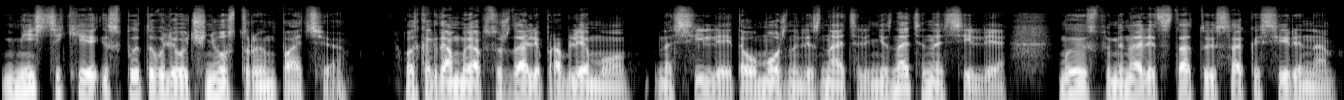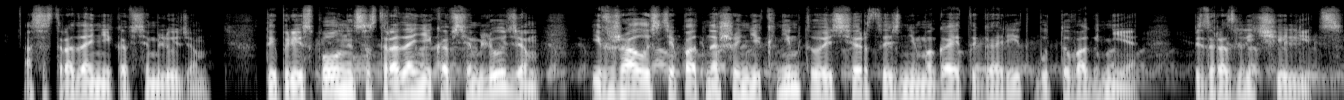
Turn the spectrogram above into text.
мистики испытывали очень острую эмпатию. Вот когда мы обсуждали проблему насилия и того, можно ли знать или не знать о насилии, мы вспоминали статую Исаака Сирина – о сострадании ко всем людям. Ты преисполнен сострадание ко всем людям, и в жалости по отношению к ним твое сердце изнемогает и горит, будто в огне, без различия лиц.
